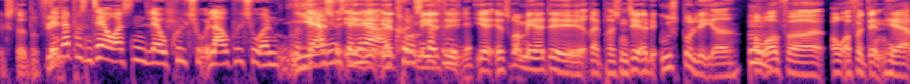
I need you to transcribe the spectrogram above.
et sted på Fyn. Det repræsenterer jo også en lavkultur, lavkulturen ja, versus den her jeg, jeg kunstnerfamilie. Tror mere, det, jeg, jeg tror mere, at det repræsenterer det uspolerede mm. over, for, over for den her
